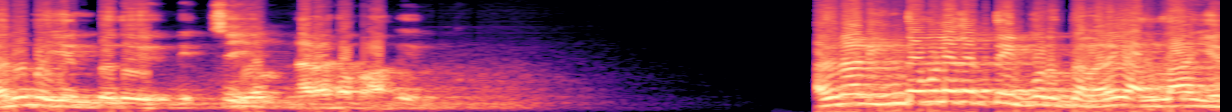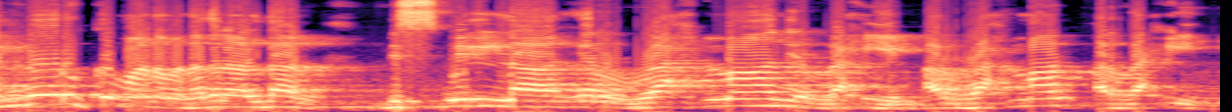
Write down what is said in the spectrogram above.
மறுமை என்பது நிச்சயம் நரகமாக இருக்கும். அதனால் இந்த உலகத்தை பொறுத்தவரை அல்லாஹ் எல்லோருக்குமானவன். அதனால்தான் பிஸ்மில்லாஹிர் இர் ரஹீம் அர் ரஹ்மான் அர் ரஹீம்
